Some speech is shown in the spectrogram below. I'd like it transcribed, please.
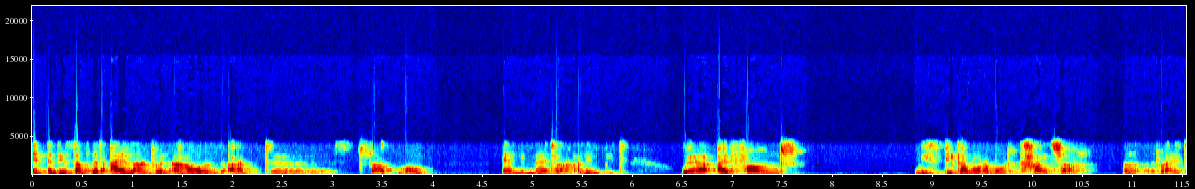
and, and this is something that I learned when I was at uh, Strathmore and Metta a little bit, where I found we speak a lot about culture, uh, right?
